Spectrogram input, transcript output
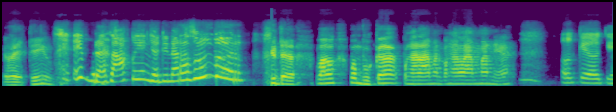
Wedi, Eh, berasa aku yang jadi narasumber. sudah mau membuka pengalaman-pengalaman ya. Oke, oke.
